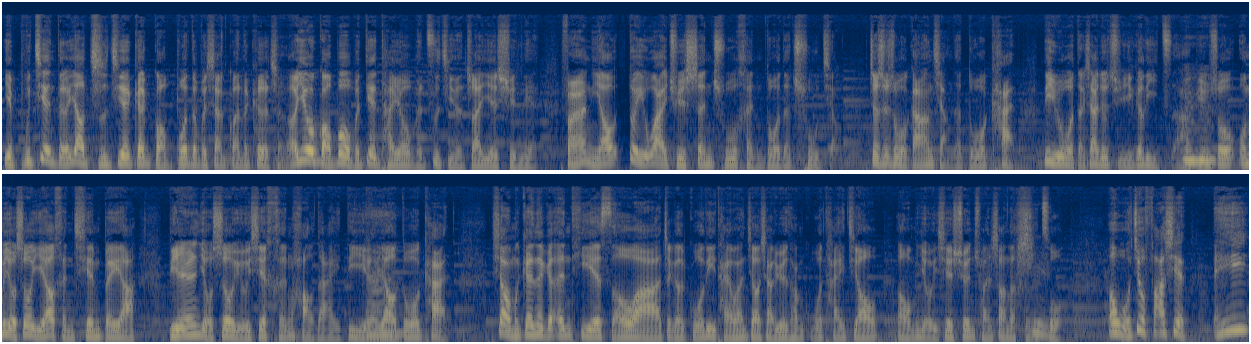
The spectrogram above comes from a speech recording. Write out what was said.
也不见得要直接跟广播那么相关的课程，啊因为广播我们电台有我们自己的专业训练，反而你要对外去伸出很多的触角，这就是我刚刚讲的多看。例如我等下就举一个例子啊，比如说我们有时候也要很谦卑啊，别人有时候有一些很好的 idea 要多看，像我们跟那个 NTSO 啊，这个国立台湾交响乐团国台交啊，我们有一些宣传上的合作啊，我就发现哎，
